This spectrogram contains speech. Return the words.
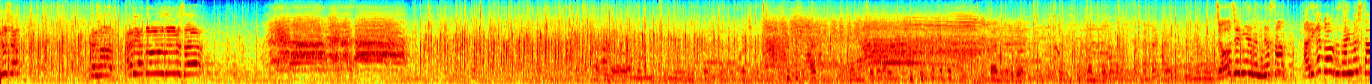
よっしゃ！皆様ありがとうございました！ジョージュニアの皆さんありがとうございました。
